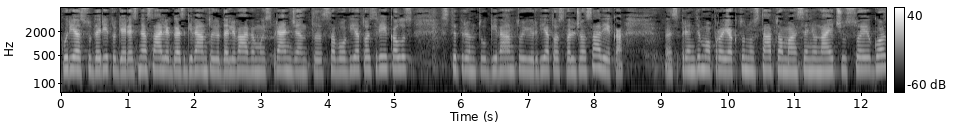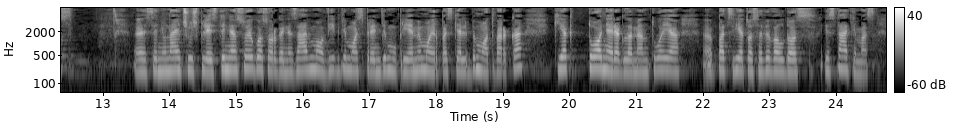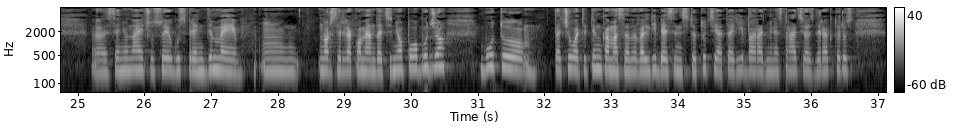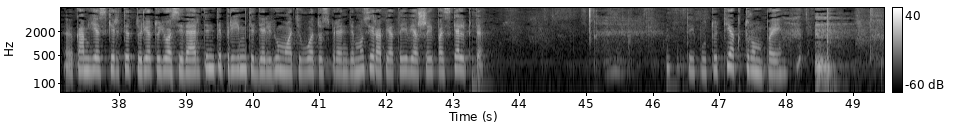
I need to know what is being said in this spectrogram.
kurie sudarytų geresnės sąlygas gyventojų dalyvavimui sprendžiant savo vietos reikalus, stiprintų gyventojų ir vietos valdžios sąveiką. Sprendimo projektų nustatoma seniūnaičių sueigos, seniūnaičių išplėstinės sueigos organizavimo, vykdymo, sprendimų prieimimo ir paskelbimo tvarka, kiek to nereglamentuoja pats vietos savivaldos įstatymas. Seniūnaičių sueigų sprendimai, mm, nors ir rekomendacinio pobūdžio, būtų, tačiau atitinkama savivaldybės institucija, taryba ar administracijos direktorius, e, kam jie skirti, turėtų juos įvertinti, priimti dėl jų motivuotus sprendimus ir apie tai viešai paskelbti. Tai būtų tiek trumpai.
